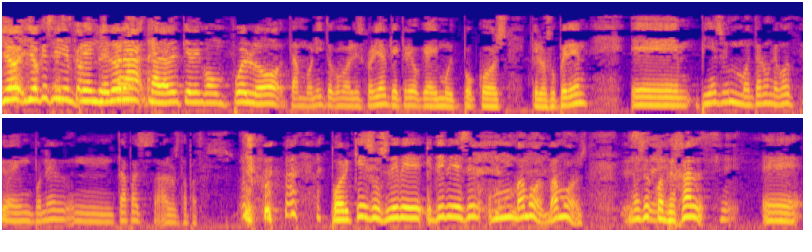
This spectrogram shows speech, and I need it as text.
yo, yo que soy emprendedora, cada vez que vengo a un pueblo tan bonito como el Escorial, que creo que hay muy pocos que lo superen, eh, pienso en montar un negocio, en poner mm, tapas a los zapatos. Porque eso debe, debe ser, vamos, vamos, no sé, concejal. Eh,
